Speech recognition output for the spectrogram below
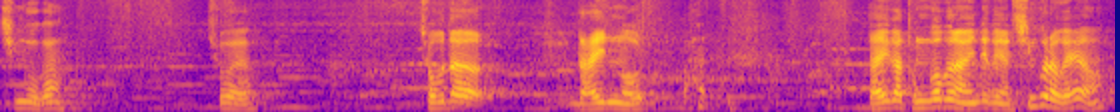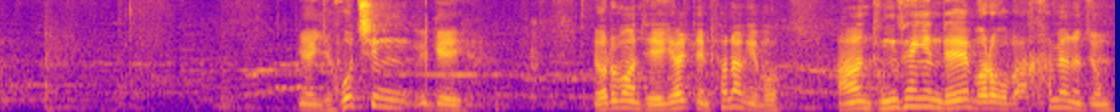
친구가 좋아요. 저보다 나이는 어, 한- 나이가 동갑은 아닌데 그냥 친구라고 해요. 그냥 이제 호칭 이렇게 여러분한테 얘기할 땐 편하게 뭐 아 동생인데 뭐라고 막 하면은 좀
